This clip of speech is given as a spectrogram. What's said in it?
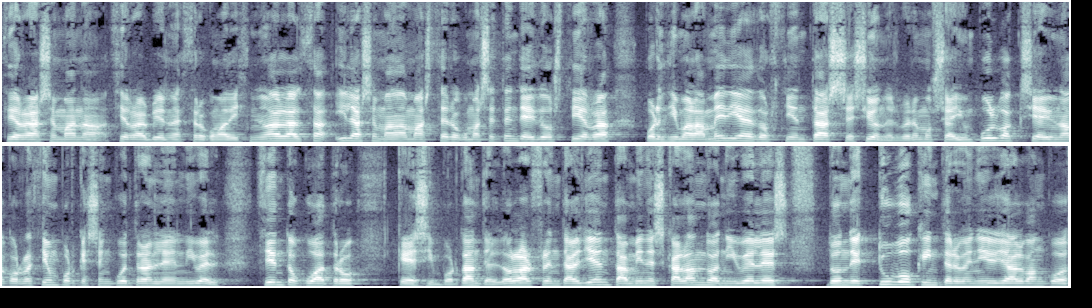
cierra la semana, cierra el viernes 0,19 al alza y la semana más 0,72 cierra por encima de la media de 200 sesiones. Veremos si hay un pullback, si hay una corrección porque se encuentra en el nivel 104 que es importante. El dólar frente al yen también escalando a niveles donde tuvo que intervenir ya el banco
